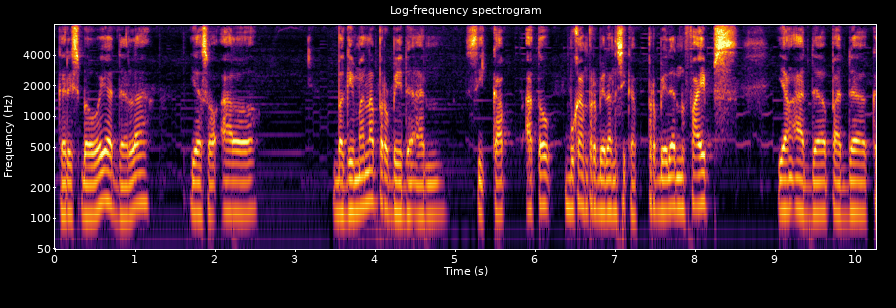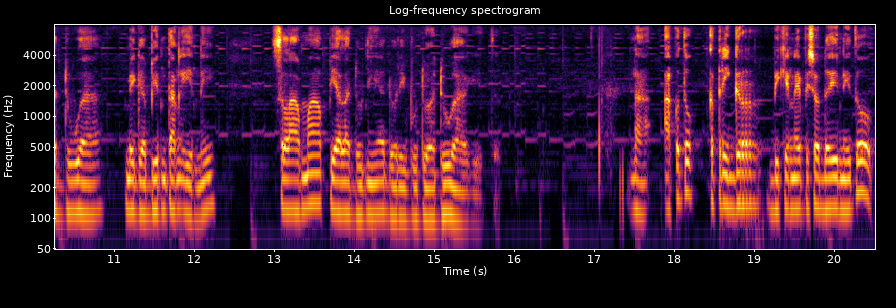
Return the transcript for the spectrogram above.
garis bawahi adalah ya soal bagaimana perbedaan sikap atau bukan perbedaan sikap, perbedaan vibes yang ada pada kedua mega bintang ini selama Piala Dunia 2022 gitu. Nah, aku tuh ke-trigger bikin episode ini tuh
